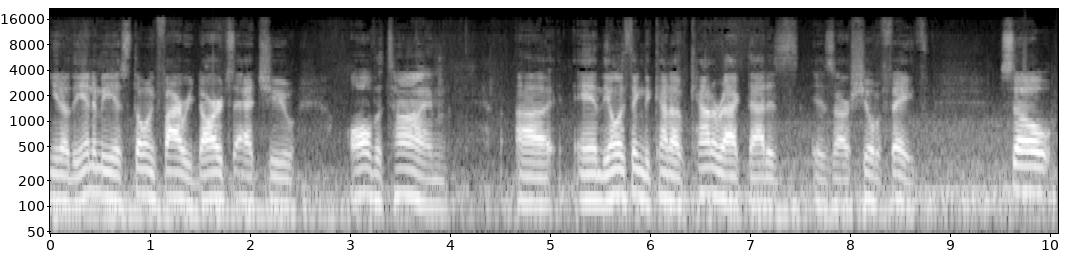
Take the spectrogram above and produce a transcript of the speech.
you know the enemy is throwing fiery darts at you all the time, uh, and the only thing to kind of counteract that is is our shield of faith. So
